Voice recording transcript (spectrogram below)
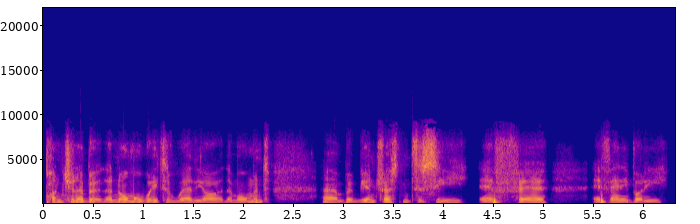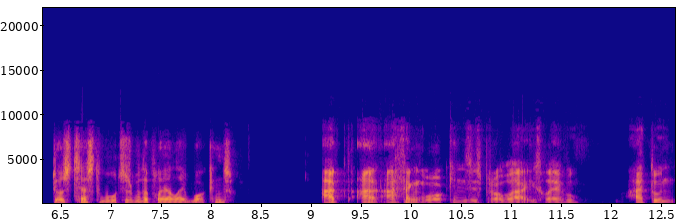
punching about the normal weight of where they are at the moment, um, but it'd be interesting to see if uh, if anybody does test the waters with a player like Watkins. I, I I think Watkins is probably at his level. I don't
